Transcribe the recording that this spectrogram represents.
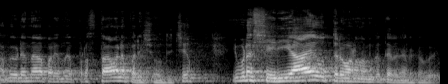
അപ്പോൾ ഇവിടെ എന്താണ് പറയുന്നത്? പ്രസ്താവന പരിശോധിച്ച്. ഇവിടെ ശരിയായ ഉത്തരമാണ് നമുക്ക് തിരഞ്ഞെടുക്കുന്നത്.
